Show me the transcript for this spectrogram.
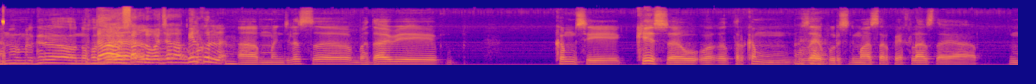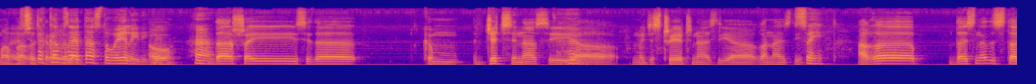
دا نور ملګر نو خو دا اصل وجه بالکل منجلس بداوي کم سي کیس تر کم ځای پورې سي ما سر په اخلاص ده یا ما په هغه تر کم ځای تاسو ته ویلی دی او دا شی سي دا کم جج سي ناسي یا مجستریټ ناسي یا غناسي صحیح هغه داسې نه ده چې تا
